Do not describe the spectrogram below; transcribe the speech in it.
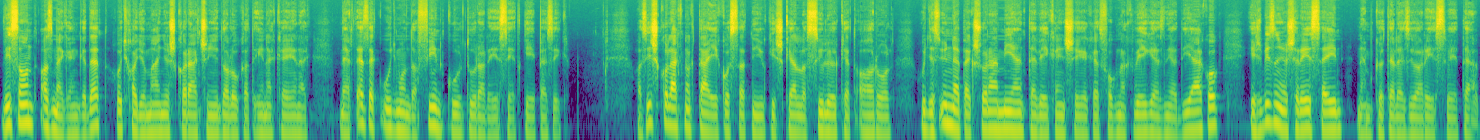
viszont az megengedett, hogy hagyományos karácsonyi dalokat énekeljenek, mert ezek úgymond a finn kultúra részét képezik. Az iskoláknak tájékoztatniuk is kell a szülőket arról, hogy az ünnepek során milyen tevékenységeket fognak végezni a diákok, és bizonyos részein nem kötelező a részvétel.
